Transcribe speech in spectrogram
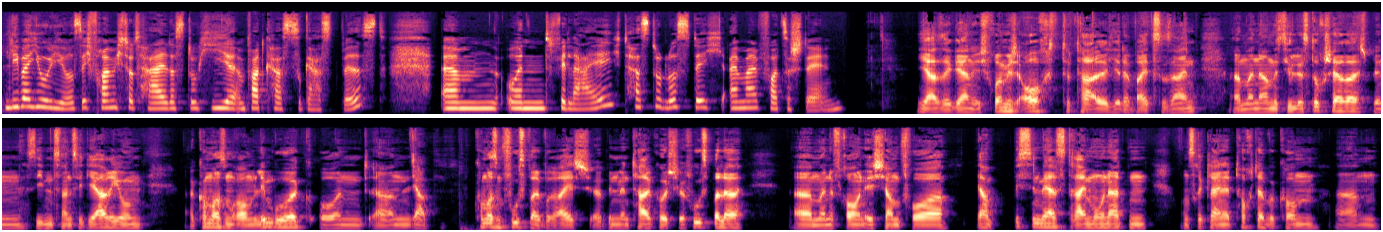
Lieber Julius, ich freue mich total, dass du hier im Podcast zu Gast bist. Ähm, und vielleicht hast du Lust, dich einmal vorzustellen. Ja, sehr gerne. Ich freue mich auch total, hier dabei zu sein. Äh, mein Name ist Julius Duchscherer, ich bin 27 Jahre jung, äh, komme aus dem Raum Limburg und ähm, ja, komme aus dem Fußballbereich, äh, bin Mentalcoach für Fußballer. Meine Frau und ich haben vor ja bisschen mehr als drei Monaten unsere kleine Tochter bekommen, ähm,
